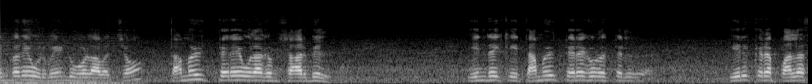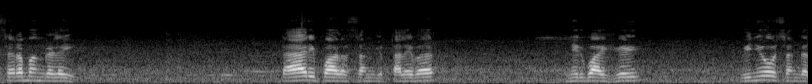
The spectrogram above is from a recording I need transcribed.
என்பதை ஒரு வேண்டுகோளாக வச்சோம். தமிழ் திரையுலகம் சார்பில் இன்றைக்கு தமிழ் திரையுலகத்தில் இருக்கிற பல சிரமங்களை தயாரிப்பாளர் சங்க தலைவர் நிர்வாகிகள் விநியோக சங்க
